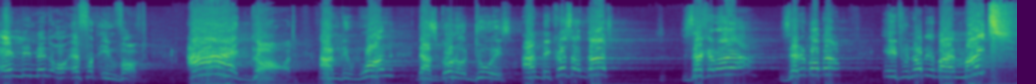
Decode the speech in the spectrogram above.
element or effort involved. I, God, am the one that's going to do it. And because of that, Zechariah, Zerubbabel, it will not be by might,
